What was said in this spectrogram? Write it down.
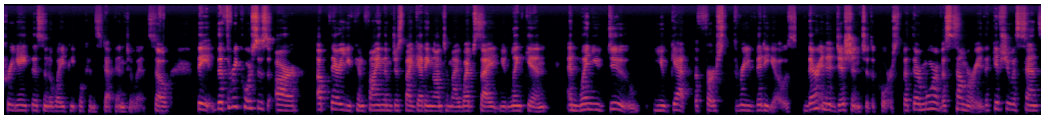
create this in a way people can step into it. So the the three courses are up there. You can find them just by getting onto my website. You link in, and when you do, you get the first three videos. They're in addition to the course, but they're more of a summary that gives you a sense.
